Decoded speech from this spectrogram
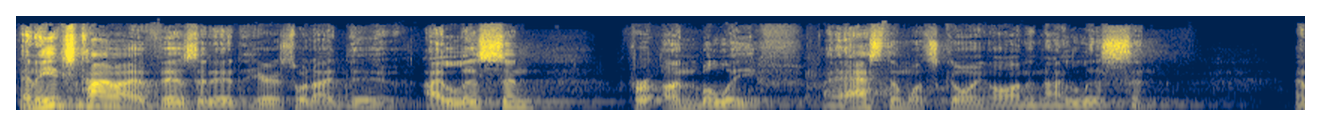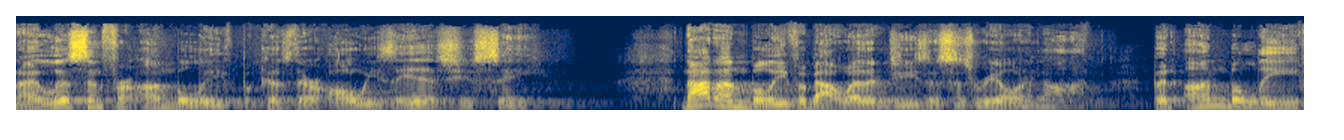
And each time I visited, here's what I do I listen for unbelief. I ask them what's going on and I listen. And I listen for unbelief because there always is, you see. Not unbelief about whether Jesus is real or not, but unbelief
